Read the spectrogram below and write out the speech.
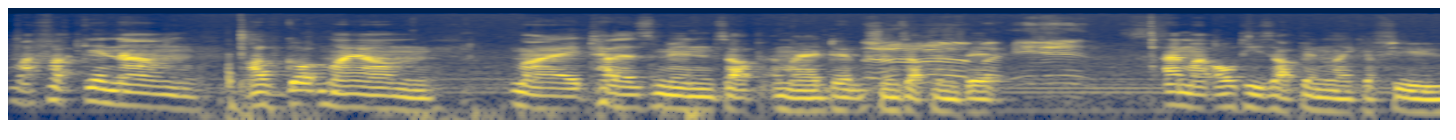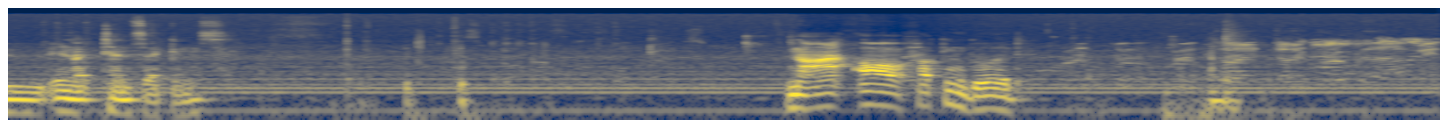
my fucking um I've got my um my talismans up and my redemptions up in a Ah, bit. My. And my ulti's up in like a few in like ten seconds. Nah oh fucking good. Don't, group without me.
